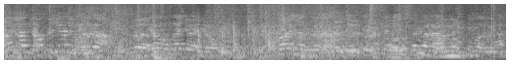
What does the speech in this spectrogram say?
Hajlandók jönni, uram? Jó, nagyon jó. Hajlandók jönni intézkedésre felállni magát.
